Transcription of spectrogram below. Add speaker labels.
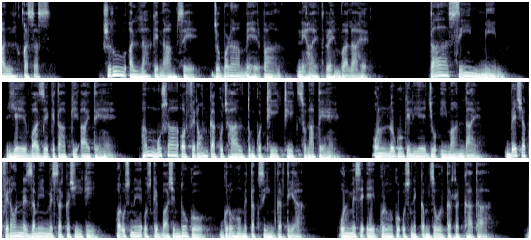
Speaker 1: القصص۔ شروع اللہ کے نام سے جو بڑا مہربان، نہایت رحم والا ہے۔ تا سین میم، یہ واضح کتاب کی آیتیں ہیں۔ ہم موسا اور فرون کا کچھ حال تم کو ٹھیک ٹھیک سناتے ہیں۔ ان لوگوں کے لیے جو ایمان لائیں۔ بے شک فرون نے زمین میں سرکشی کی اور اس نے اس کے باشندوں کو گروہوں میں تقسیم کر دیا۔ ان میں سے ایک گروہ کو اس نے کمزور کر رکھا تھا۔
